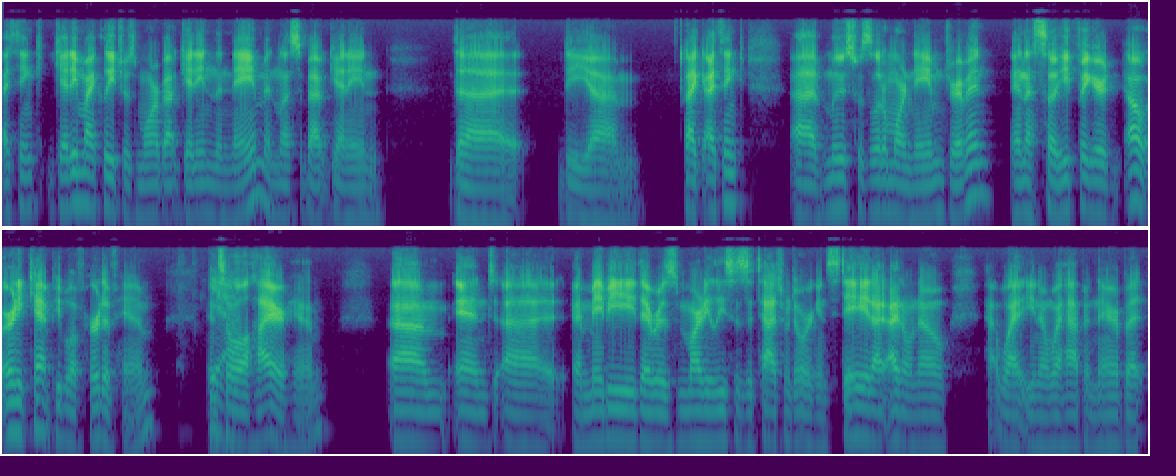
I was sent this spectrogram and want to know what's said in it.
I think getting Mike Leach was more about getting the name and less about getting the the um, like I think uh, Moose was a little more name driven, and so he figured, oh, Ernie Kent, people have heard of him, and yeah. so I'll hire him. Um, and uh, and maybe there was Marty Lees's attachment to Oregon State. I, I don't know how, why you know what happened there, but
